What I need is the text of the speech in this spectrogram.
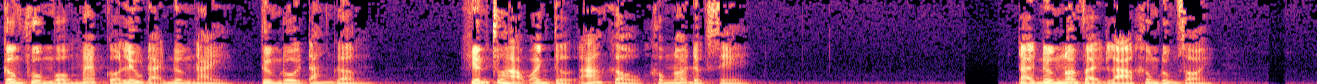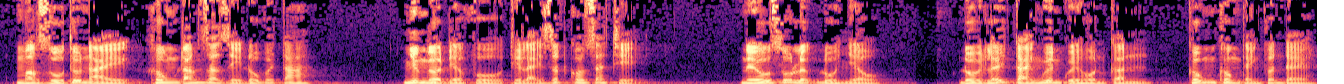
Công phu mồm mép của Lưu đại nương này tương đối đáng gờm, khiến cho Hạo Anh Tử á khẩu không nói được gì. Đại nương nói vậy là không đúng rồi. Mặc dù thứ này không đáng ra gì đối với ta, nhưng ở địa phủ thì lại rất có giá trị. Nếu số lượng đủ nhiều, đổi lấy tài nguyên quỷ hồn cần cũng không thành vấn đề.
